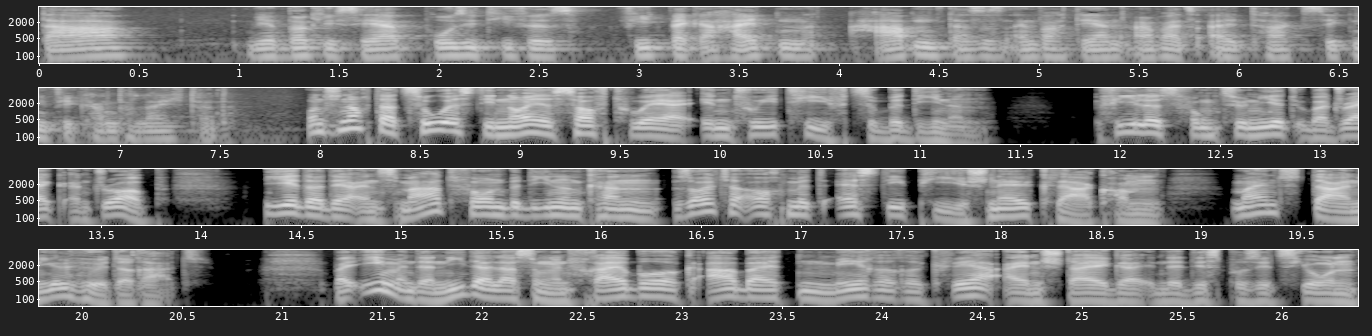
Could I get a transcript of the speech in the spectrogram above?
da wir wirklich sehr positives Feedback erhalten haben, dass es einfach deren Arbeitsalltag signifikant erleichtert. Und noch dazu ist die neue Software intuitiv zu bedienen. Vieles funktioniert über Drag and Drop. Jeder, der ein Smartphone bedienen kann, sollte auch mit SDP schnell klarkommen, meint Daniel Höderath. Bei ihm in der Niederlassung in Freiburg arbeiten mehrere Quereinsteiger in der Disposition.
